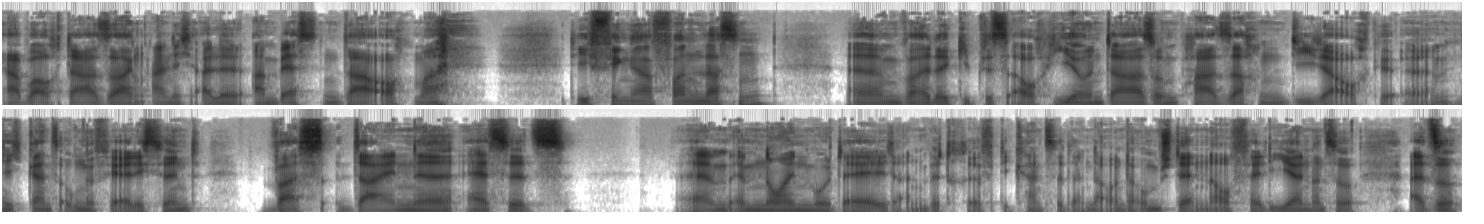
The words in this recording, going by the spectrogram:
aber auch da sagen eigentlich alle am besten da auch mal die Finger von lassen, ähm, weil da gibt es auch hier und da so ein paar Sachen, die da auch ähm, nicht ganz ungefährlich sind, was deine Assets ähm, im neuen Modell dann betrifft. Die kannst du dann da unter Umständen auch verlieren und so. Also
